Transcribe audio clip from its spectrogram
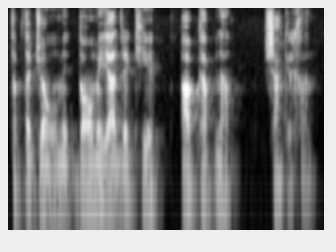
तब तक जो दुआओं में याद रखिए, आपका अपना शाकिर ख़ान।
